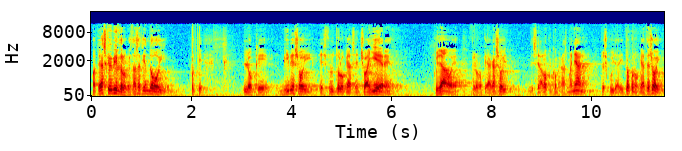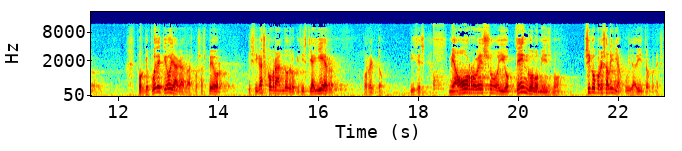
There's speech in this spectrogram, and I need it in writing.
cuando tengas que vivir de lo que estás haciendo hoy, porque lo que vives hoy es fruto de lo que has hecho ayer, ¿eh? Cuidado, ¿eh? Pero lo que hagas hoy será lo que comerás mañana. Entonces, cuidadito con lo que haces hoy. Porque puede que hoy hagas las cosas peor y sigas cobrando de lo que hiciste ayer, ¿correcto? Dices, me ahorro eso y obtengo lo mismo. ¿Sigo por esa línea? Cuidadito con eso.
